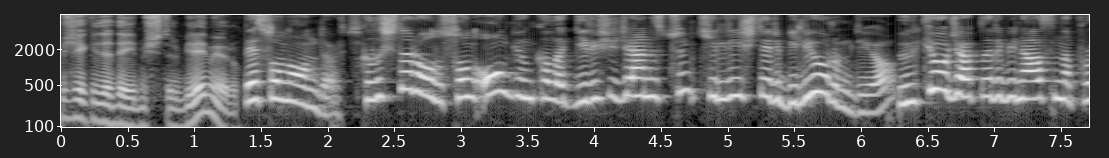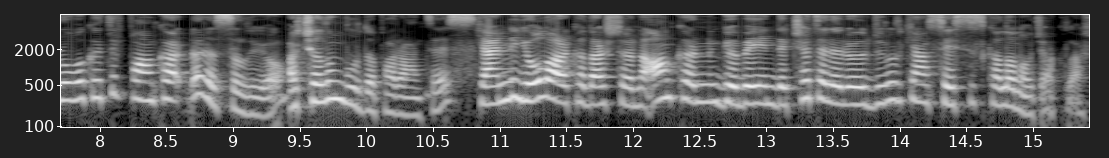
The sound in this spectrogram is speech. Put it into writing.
bir şekilde değmiştir. Bilemiyorum. Ve son 14. Kılıçdaroğlu son 10 gün kala girişeceğiniz tüm kirli işleri biliyorum diyor. Ülke Ocakları binasında provokatif pankartlar asılıyor. Açalım burada parantez. Kendi yol arkadaşlarını Ankara'nın göbeğinde çeteler öldürürken sessiz kalan ocaklar.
